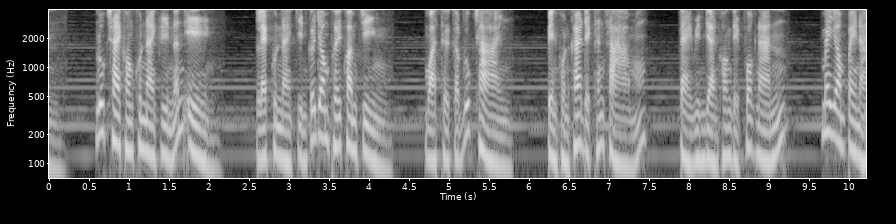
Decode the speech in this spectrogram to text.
น ลูกชายของคุณนายกรีนนั่นเอง และคุณนายกรินก็ยอมเผยความจริง ว่าเธอกับลูกชาย เป็นคนฆ่าเด็กทั้งสามแต่วิญญาณของเด็กพวกนั้นไม่ยอมไปไหน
